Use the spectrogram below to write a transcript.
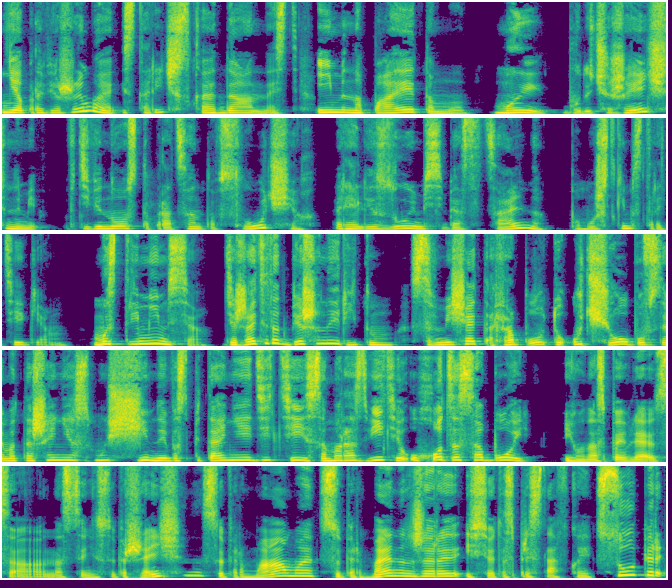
неопровержимая историческая данность. Именно поэтому мы, будучи женщинами, в 90% случаях реализуем себя социально по мужским стратегиям. Мы стремимся держать этот бешеный ритм, совмещать работу, учебу, взаимоотношения с мужчиной, воспитание детей, саморазвитие, уход за собой. И у нас появляются на сцене супер-женщины, супер-мамы, супер-менеджеры, и все это с приставкой «супер»,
